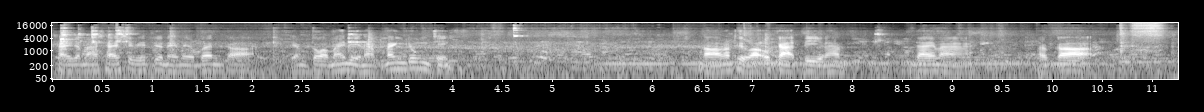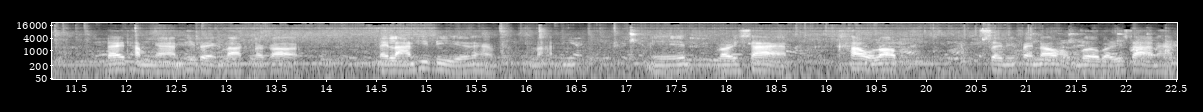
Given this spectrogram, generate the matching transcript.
ใค รจะมาใช้ชีวิตอยู่ในเมลเบิร์นก็เตรียมตัวมาให้ดีนะครับ แม่งยุ่งจริงน้องก็ถือว่าโอกาสดีนะครับ ได้มา แล้วก็ได้ทำงานที่ตัวเองรัก แล้วก็ในร้านที่ดีนะครับ ร้านนี้บริซ่าเข้ารอบเซมิไฟแนลของเบอร์บริซ่านะครับ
